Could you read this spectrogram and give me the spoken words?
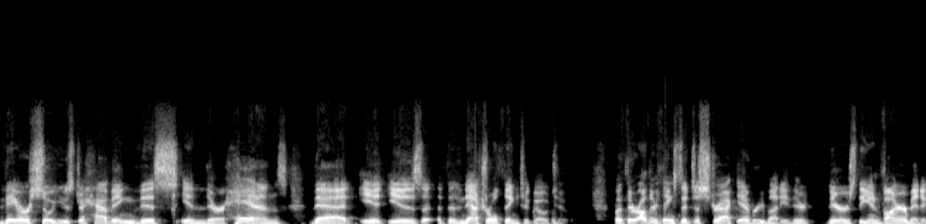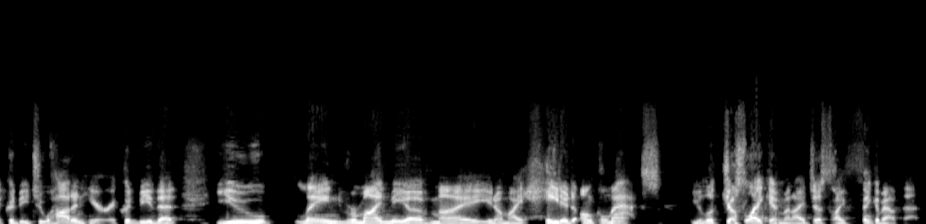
They are so used to having this in their hands that it is the natural thing to go to. But there are other things that distract everybody. There, there's the environment. It could be too hot in here. It could be that you, Lane, remind me of my, you know, my hated Uncle Max. You look just like him, and I just I think about that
